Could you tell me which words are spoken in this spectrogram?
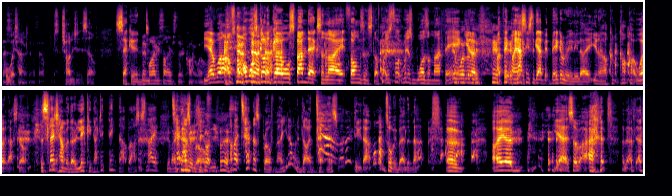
That's Always a challenge had. in itself. It's a challenge in itself. Second, But Miley Cyrus did it quite well. yeah, well, I was, I was gonna go all spandex and like thongs and stuff, but I just thought it just wasn't my thing. wasn't you know, thing. I think my ass needs to get a bit bigger, really. Like, you know, I couldn't, can't quite work that stuff. The sledgehammer though, licking, I did think that, but I was just like, You're like, tetanus, "Damn it, bruv." got you first. I'm like, tetanus, bruv, man. You don't want to die in tetanus, man. Don't do that. My mum taught me better than that. Um, I um, yeah. So I, I, I,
